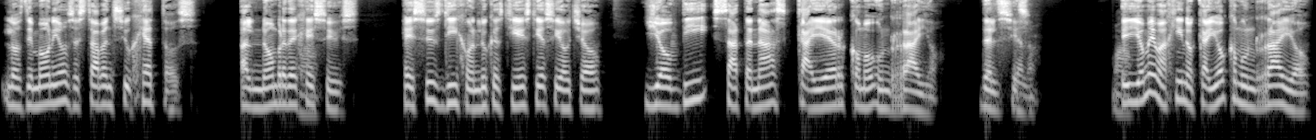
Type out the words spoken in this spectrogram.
los demonios estaban sujetos al nombre de Jesús. Jesús dijo en Lucas 10, 18, yo vi Satanás caer como un rayo del cielo. Y yo me imagino, cayó como un rayo,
